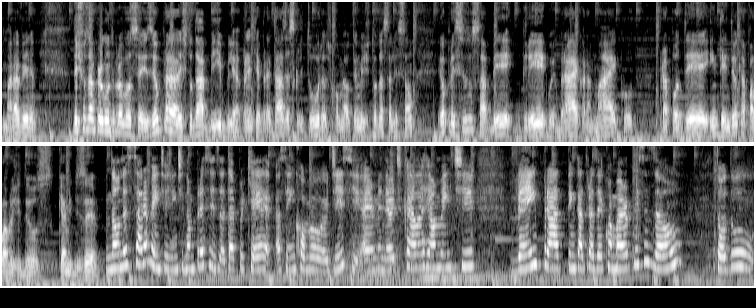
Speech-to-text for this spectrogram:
Maravilha. Deixa eu fazer uma pergunta para vocês. Eu, para estudar a Bíblia, para interpretar as Escrituras, como é o tema de toda essa lição, eu preciso saber grego, hebraico, aramaico, para poder entender o que a palavra de Deus quer me dizer? Não necessariamente, a gente não precisa, até porque, assim como eu disse, a hermenêutica ela realmente vem para tentar trazer com a maior precisão todo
